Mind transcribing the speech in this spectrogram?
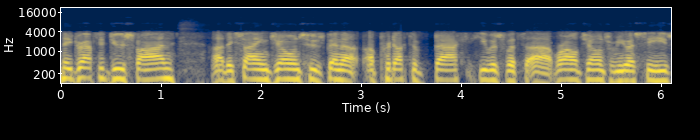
they drafted Deuce Vaughn. Uh, they signed Jones, who's been a, a productive back. He was with uh, Ronald Jones from USC. He's,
